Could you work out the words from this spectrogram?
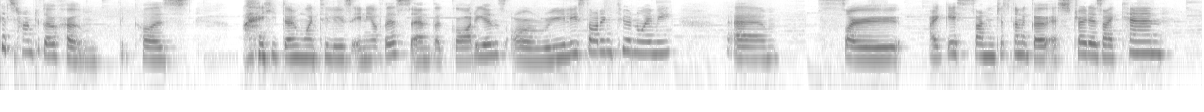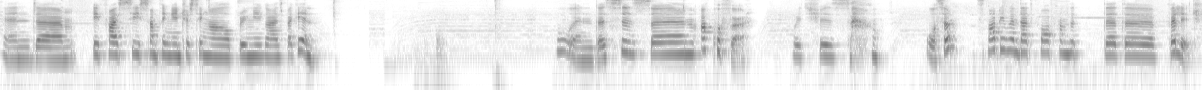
Think it's time to go home because I don't want to lose any of this and the guardians are really starting to annoy me. Um, so I guess I'm just going to go as straight as I can and um, if I see something interesting I'll bring you guys back in. Oh, and this is an aquifer, which is awesome. It's not even that far from the, the, the village.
